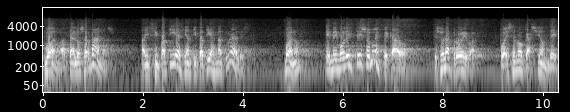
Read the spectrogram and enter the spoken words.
Bueno, hasta en los hermanos. Hay simpatías y antipatías naturales. Bueno, que me moleste eso no es pecado, es una prueba, puede ser una ocasión de.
